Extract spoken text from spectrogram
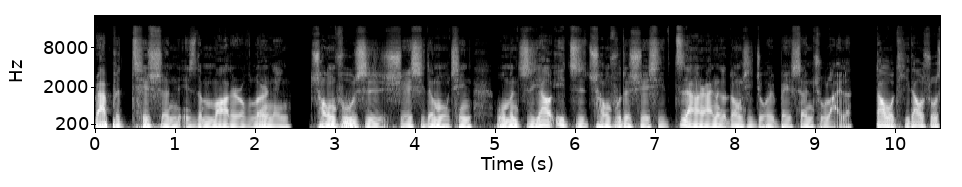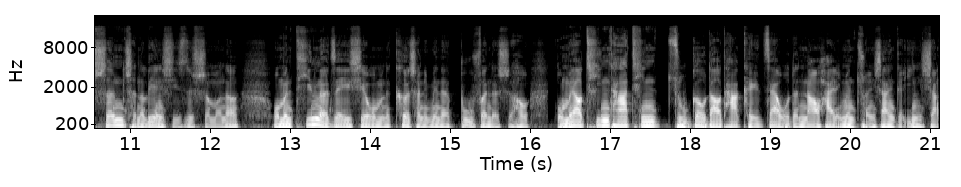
Repetition is the mother of learning. 重复是学习的母亲。我们只要一直重复的学习，自然而然那个东西就会被生出来了。当我提到说深层的练习是什么呢？我们听了这一些我们的课程里面的部分的时候，我们要听它听足够到它可以在我的脑海里面存下一个印象。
